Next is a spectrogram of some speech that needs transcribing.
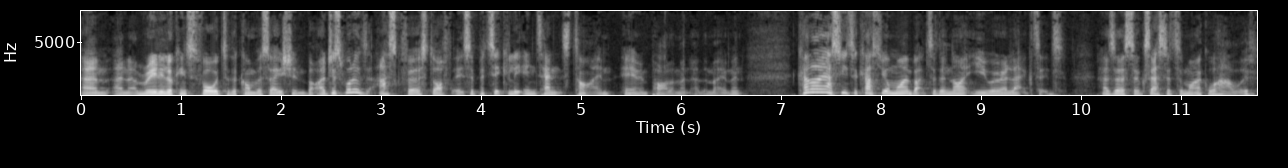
Um, and I'm really looking forward to the conversation. But I just wanted to ask first off, it's a particularly intense time here in Parliament at the moment. Can I ask you to cast your mind back to the night you were elected as a successor to Michael Howard?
